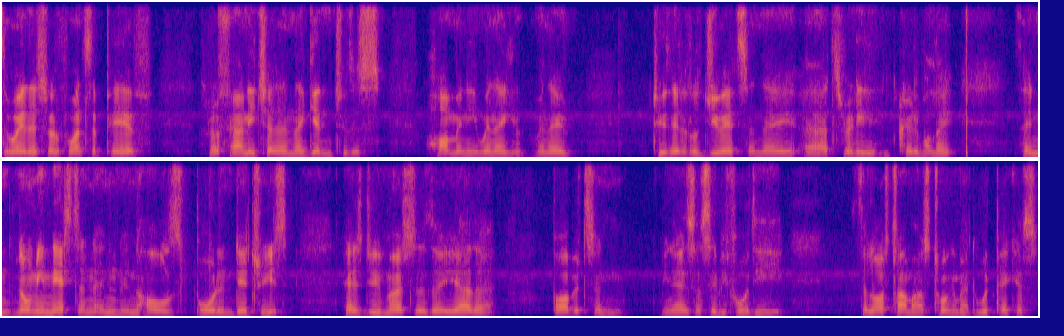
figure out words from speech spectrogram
the way they sort of once a pair have sort of found each other and they get into this harmony when they when they do their little duets and they uh, it's really incredible. They they normally nest in, in, in holes bored in dead trees, as do most of the other barbets and you know as I said before the the last time I was talking about woodpeckers.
